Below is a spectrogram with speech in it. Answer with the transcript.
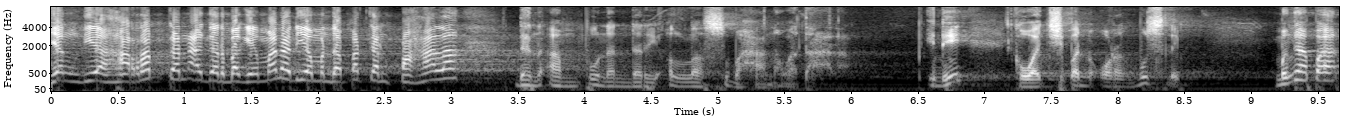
yang dia harapkan agar bagaimana dia mendapatkan pahala dan ampunan dari Allah Subhanahu wa taala. Ini kewajiban orang muslim. Mengapa?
